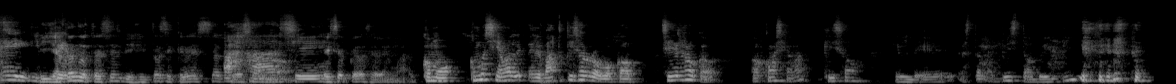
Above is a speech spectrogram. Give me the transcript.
ahí. Y ya que- cuando te haces viejito se cree esa cosa, ¿no? sí. Ese pedo se ve mal. como, ¿Cómo se llama el, el vato que hizo Robocop? ¿Sí es Robocop? ¿O cómo se llama? ¿Qué hizo? El de Hasta la vista, baby.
